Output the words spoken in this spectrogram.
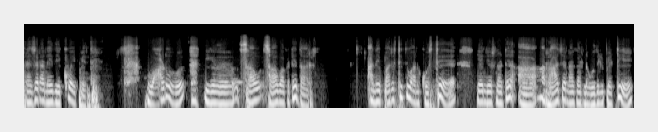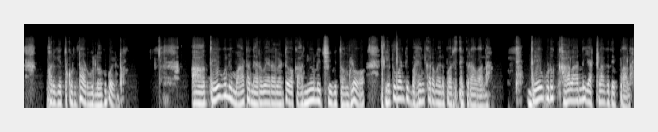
ప్రెజర్ అనేది ఎక్కువైపోయింది. వాడు ఇక సావు సావు ఒకటే దారి. అనే పరిస్థితి వానికి వస్తే ఏం చేసినట్టే ఆ రాజనగర్ని వదిలిపెట్టి పరిగెత్తుకుంటూ అడవుల్లోకి పోయిండు ఆ దేవుని మాట నెరవేరాలంటే ఒక అన్యోన్య జీవితంలో ఎటువంటి భయంకరమైన పరిస్థితి రావాలా? దేవుడు కాలాన్ని ఎట్లాగ తిప్పాలి?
